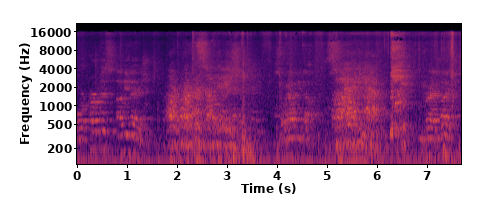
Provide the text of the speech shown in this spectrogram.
Or purpose of Or purpose of evasion. So help me God. So help me God. Congratulations.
